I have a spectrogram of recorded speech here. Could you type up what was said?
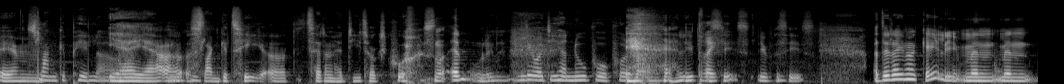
Um, Slankepiller. Ja, ja, og, og slanke te, og tage den her detox-kur, og sådan noget, alt muligt. Lever de her nu på på Ja, lige præcis, lige præcis. Og det er der ikke noget galt i, men, men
